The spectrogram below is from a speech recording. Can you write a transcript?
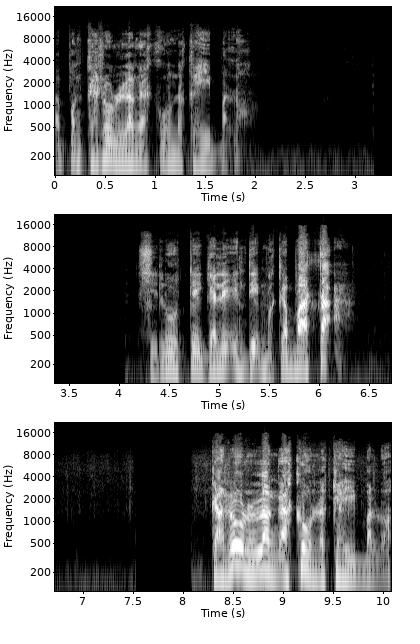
Apang karon lang ako nakahibalo. Si Lute gali hindi makabata. Karon lang ako nakahibalo.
